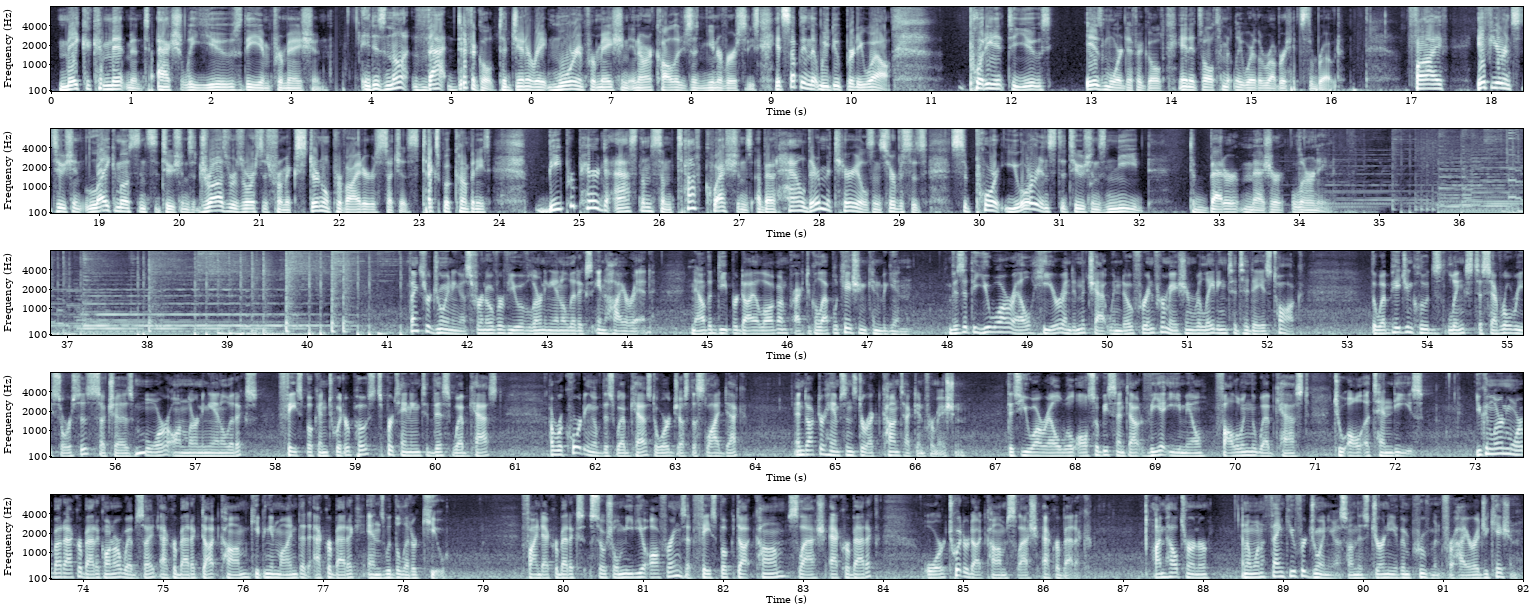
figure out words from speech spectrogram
make a commitment to actually use the information. It is not that difficult to generate more information in our colleges and universities. It's something that we do pretty well. Putting it to use is more difficult, and it's ultimately where the rubber hits the road. Five, if your institution, like most institutions, draws resources from external providers such as textbook companies, be prepared to ask them some tough questions about how their materials and services support your institution's need to better measure learning. Thanks for joining us for an overview of learning analytics in higher ed. Now the deeper dialogue on practical application can begin. Visit the URL here and in the chat window for information relating to today's talk. The webpage includes links to several resources, such as more on learning analytics, Facebook and Twitter posts pertaining to this webcast, a recording of this webcast or just the slide deck, and Dr. Hampson's direct contact information. This URL will also be sent out via email following the webcast to all attendees. You can learn more about Acrobatiq on our website, acrobatiq.com, keeping in mind that acrobatiq ends with the letter Q. Find Acrobatiq's social media offerings at facebook.com slash acrobatiq or twitter.com slash acrobatiq. I'm Hal Turner, and I want to thank you for joining us on this journey of improvement for higher education.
